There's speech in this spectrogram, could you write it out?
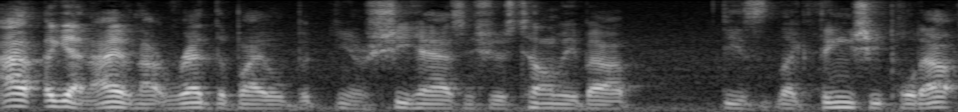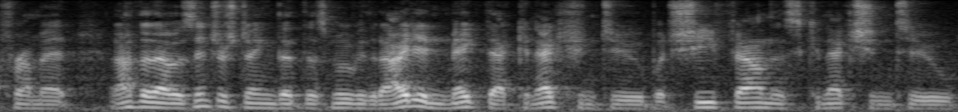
I, again i have not read the bible but you know she has and she was telling me about these like things she pulled out from it and i thought that was interesting that this movie that i didn't make that connection to but she found this connection to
